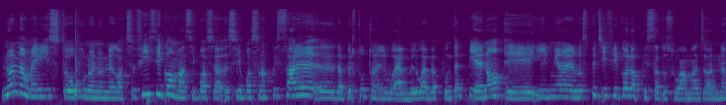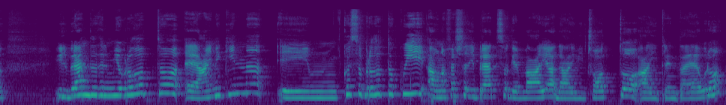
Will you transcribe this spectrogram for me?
non ne ho mai visto uno in un negozio fisico, ma si, possa, si possono acquistare eh, dappertutto nel web. Il web appunto è pieno e il mio nello specifico l'ho acquistato su Amazon. Il brand del mio prodotto è Heineken e um, questo prodotto qui ha una fascia di prezzo che varia dai 18 ai 30 euro.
